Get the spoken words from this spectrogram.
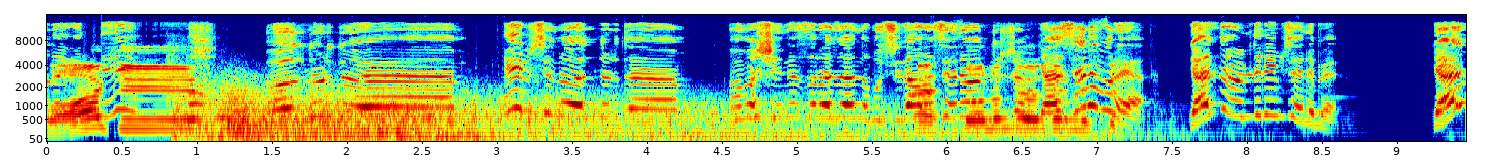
Fakir. Öldürdüm. Hepsini öldürdüm. Ama şimdi sıra sende. Bu silahı Heh, seni sonunda öldüreceğim. Gelsene öldürmüşsün. buraya. Gel de öldüreyim seni bir. Gel.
